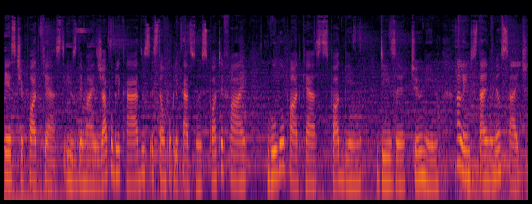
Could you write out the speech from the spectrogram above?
Este podcast e os demais já publicados estão publicados no Spotify, Google Podcasts, Podbean, Deezer, TuneIn, além de estarem no meu site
